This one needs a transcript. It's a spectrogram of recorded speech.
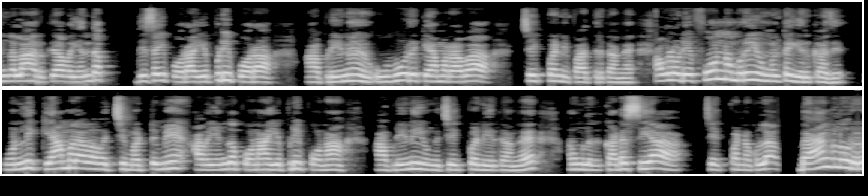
எங்கெல்லாம் இருக்குது அவள் எந்த திசை போகிறா எப்படி போகிறா அப்படின்னு ஒவ்வொரு கேமராவாக செக் பண்ணி பார்த்துருக்காங்க. அவளுடைய ஃபோன் நம்பரும் இவங்கள்ட்ட இருக்காது. ஒன்லி கேமராவை வச்சு மட்டுமே அவள் எங்கே போனா எப்படி போனா அப்படின்னு இவங்க செக் பண்ணியிருக்காங்க. அவங்களுக்கு கடைசியாக செக் பண்ணக்குள்ள பெங்களூர்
